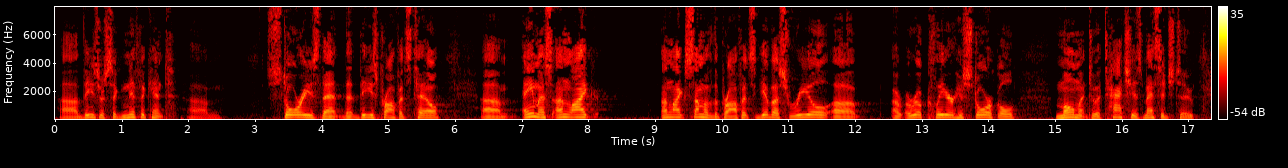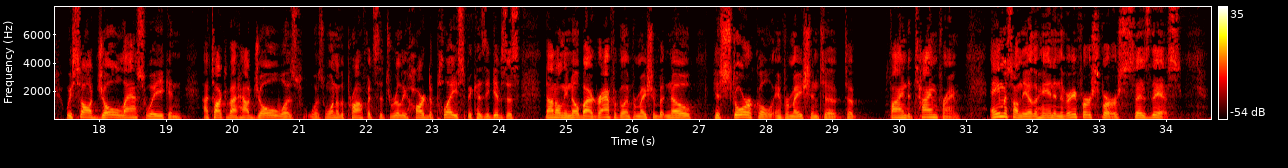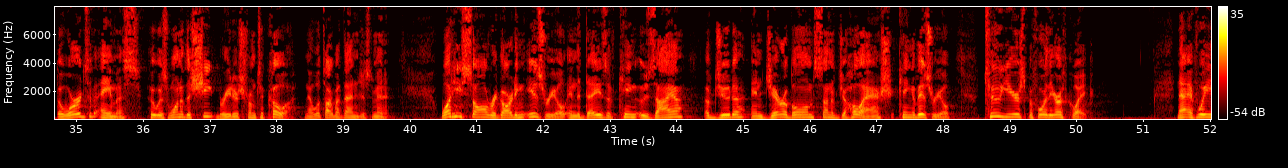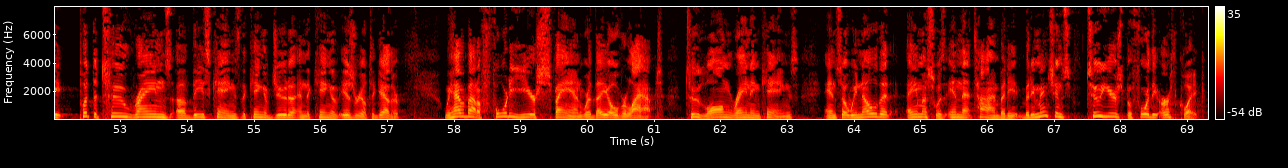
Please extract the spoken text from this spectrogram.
uh, these are significant, um, stories that, that these prophets tell. Um, Amos, unlike, unlike some of the prophets, give us real, uh, a, a real clear historical moment to attach his message to. We saw Joel last week and I talked about how Joel was, was one of the prophets that's really hard to place because he gives us not only no biographical information, but no historical information to, to find a time frame. Amos, on the other hand, in the very first verse says this, the words of Amos, who was one of the sheep breeders from Tekoa. Now we'll talk about that in just a minute. What he saw regarding Israel in the days of King Uzziah of Judah and Jeroboam son of Jehoash, king of Israel, two years before the earthquake. Now if we put the two reigns of these kings, the king of Judah and the king of Israel together, we have about a 40 year span where they overlapped, two long reigning kings, and so we know that Amos was in that time, but he, but he mentions two years before the earthquake.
